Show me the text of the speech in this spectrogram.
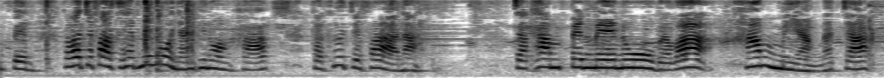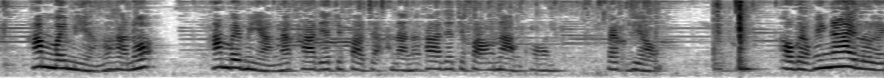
ำเป็น แต่ว่าเจฟ้าจะเฮ็ดเมนูอย่างพี่น้องคะก็คือเจฟ้าน่ะจะทำเป็นเมนูแบบว่าห้ำเมียงนะจ๊ะห้ำใบเมียงนะคะเนาะ ห้ำใบเมียงนะคะ เดี๋ยวเจะฝาจะอันนั้นนะคะ เดี๋ยวเจะฝาเอาน้ำก่อนแป๊บเดียว เอาแบบง่ายๆเลย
